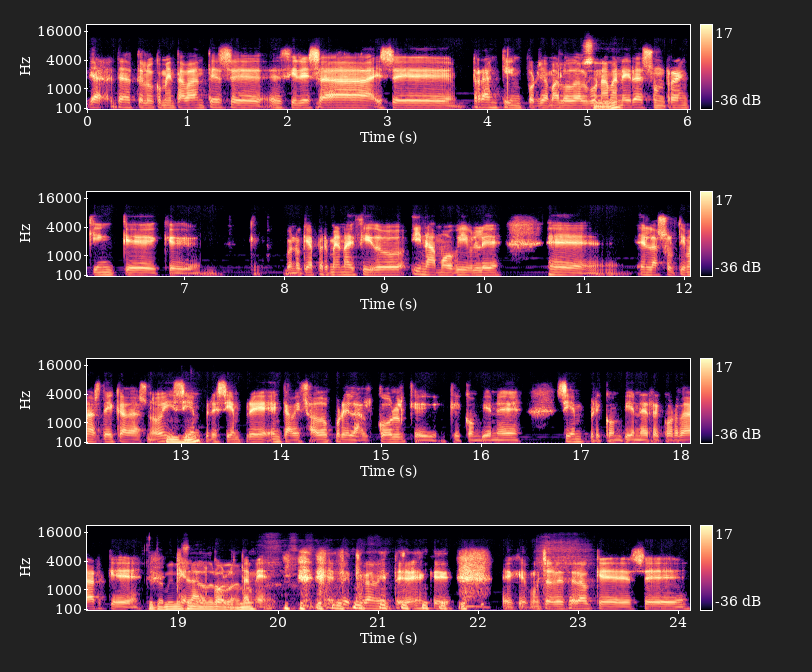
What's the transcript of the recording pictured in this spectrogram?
ya, te lo comentaba antes, es decir, esa, ese ranking, por llamarlo de alguna manera, es un ranking que, que bueno, que ha permanecido inamovible eh, en las últimas décadas, ¿no? Y siempre, siempre encabezado por el alcohol, que, conviene, siempre conviene recordar que, también es el alcohol droga, también, efectivamente, ¿eh? Eh, que, muchas veces aunque se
